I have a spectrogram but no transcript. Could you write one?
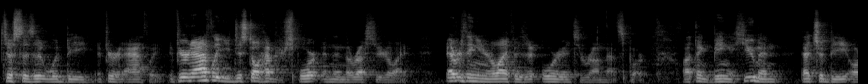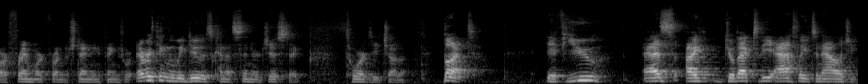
just as it would be if you're an athlete. If you're an athlete, you just don't have your sport and then the rest of your life. Everything in your life is oriented around that sport. Well, I think being a human, that should be our framework for understanding things where everything that we do is kind of synergistic towards each other. But if you, as I go back to the athlete's analogy,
